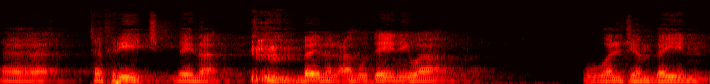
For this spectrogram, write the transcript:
بتفريج بين بين العضدين والجنبين.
